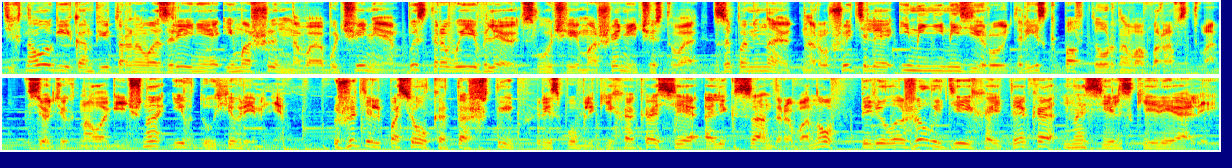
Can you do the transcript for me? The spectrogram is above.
Технологии компьютерного зрения и машинного обучения быстро выявляют случаи мошенничества, запоминают нарушителя и минимизируют риск повторного воровства. Все технологично и в духе времени. Житель поселка Таштып Республики Хакасия Александр Иванов переложил идеи хай-тека на сельские реалии.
